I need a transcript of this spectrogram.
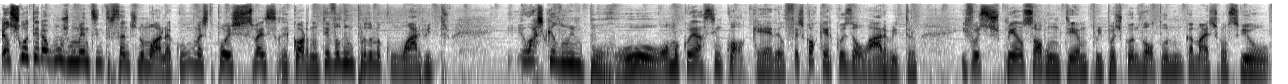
ele chegou a ter alguns momentos interessantes no Mónaco, mas depois, se bem se recordam, teve ali um problema com o árbitro. Eu acho que ele o empurrou, ou uma coisa assim qualquer. Ele fez qualquer coisa ao árbitro e foi suspenso algum tempo. E depois, quando voltou, nunca mais conseguiu uh,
